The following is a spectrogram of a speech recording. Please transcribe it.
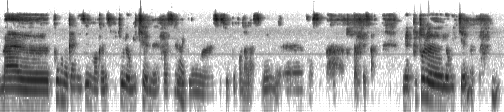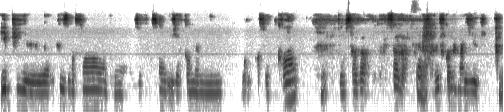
mais euh, pour m'organiser, je m'organise plutôt le week-end, hein, parce que bon, euh, c'est sûr que pendant la semaine, euh, bon, c'est pas tout à fait ça. Mais plutôt le, week-end. Mm. Et puis, avec les enfants, bon, les enfants sont déjà quand même bon, enfin, grands, mm. donc ça va, ça va. J'arrive quand même à gérer. Mm.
